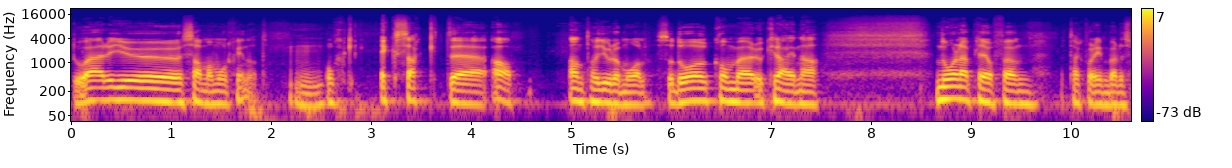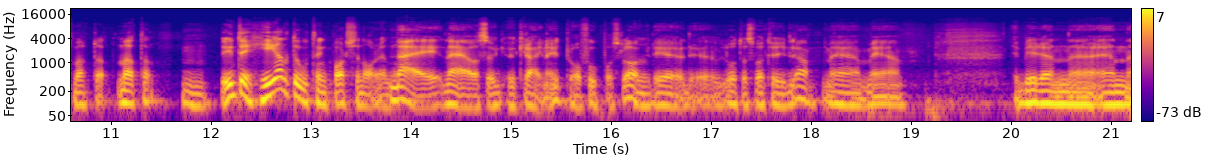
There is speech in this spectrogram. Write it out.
Då är det ju samma målskillnad. Mm. Och exakt eh, ja, antal gjorda mål. Så då kommer Ukraina nå den här playoffen tack vare inbördes möten. Mm. Det är inte helt otänkbart scenario. Ändå. Nej, nej alltså, Ukraina är ju ett bra fotbollslag. Mm. Det, det, låt oss vara tydliga med, med det blir en, en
